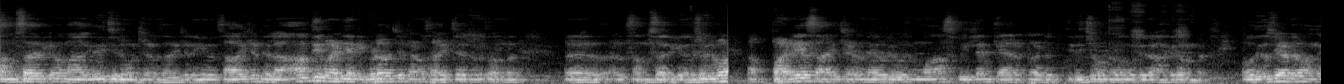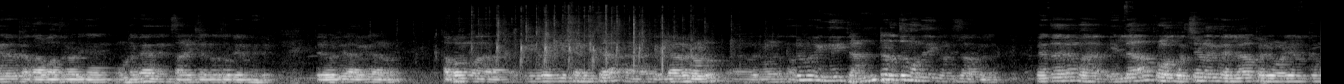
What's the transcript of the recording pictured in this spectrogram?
സംസാരിക്കണം എന്ന് ആഗ്രഹിച്ചൊരു മനുഷ്യനാണ് സാഹിത്യം. എനിക്ക് സാഹിത്യത്തില്ല ആദ്യമായിട്ട് ഞാൻ ഇവിടെ വെച്ചിട്ടാണ് സാഹിത്യത്തിനടുത്ത് വന്ന് സംസാരിക്കുന്നത്. പക്ഷെ ഒരുപാട് പഴയ സാഹിത്യയുടെ ഒരു ഒരു മാസ് വില്ലൻ ക്യാരക്ടറായിട്ട് തിരിച്ചു കൊണ്ടുവരണം എന്നൊരു ആഗ്രഹമുണ്ട്. അപ്പോൾ തീർച്ചയായിട്ടും അങ്ങനെ ഒരു കഥാപാത്രമായിട്ട് ഞാൻ ഉടനെ ഞാൻ സാഹിത്യത്തോടെ ഞാൻ വരും. ഇതൊരു ആഗ്രഹമാണ്. അപ്പം ഇതിലേക്ക് ക്ഷണിച്ച എല്ലാവരോടും ഒരുപാട്. ഇങ്ങനെ രണ്ടിടത്തും വന്നിരിക്കും മനസ്സിലാവില്ല എന്തായാലും എല്ലാ കൊച്ചി നടക്കുന്ന എല്ലാ പരിപാടികൾക്കും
